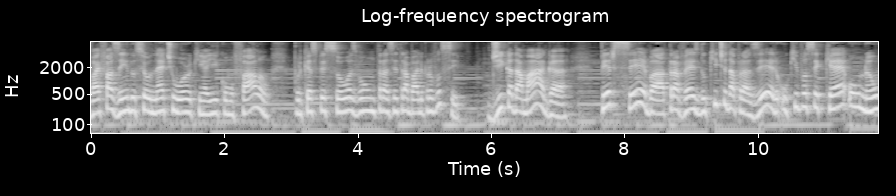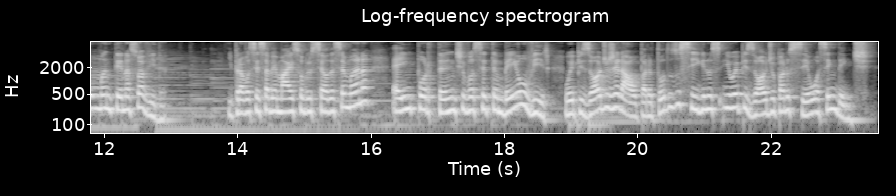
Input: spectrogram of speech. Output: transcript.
vai fazendo o seu networking aí, como falam, porque as pessoas vão trazer trabalho para você. Dica da maga: perceba através do que te dá prazer o que você quer ou não manter na sua vida. E para você saber mais sobre o céu da semana, é importante você também ouvir o episódio geral para todos os signos e o episódio para o seu ascendente.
